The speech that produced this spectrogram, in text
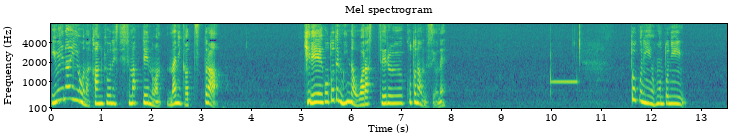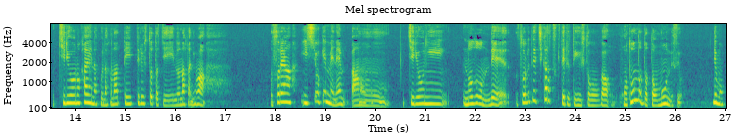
言えないような環境にしてしまっているのは何かっつったらきれい事でみんな終わらせてることなんですよね。特に本当に治療の甲斐なく亡くなっていってる人たちの中にはそれは一生懸命ねあの治療に望んでそれで力尽きてるっていう人がほとんどだと思うんですよ。でも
